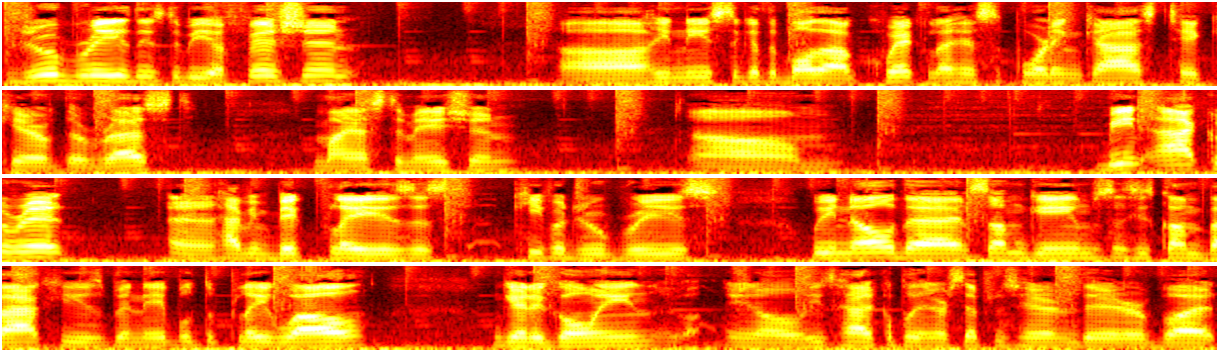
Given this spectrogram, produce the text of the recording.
Drew Brees needs to be efficient. Uh, he needs to get the ball out quick. Let his supporting cast take care of the rest. My estimation, um, being accurate and having big plays is key for Drew Brees. We know that in some games since he's come back, he's been able to play well, get it going. You know, he's had a couple of interceptions here and there, but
